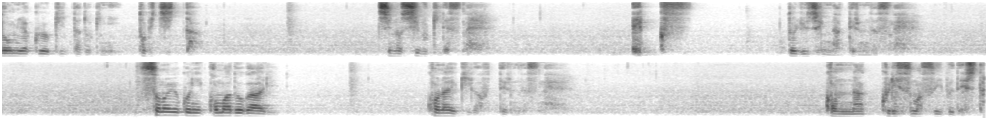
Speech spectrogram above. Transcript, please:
動脈を切った時に飛び散った血のしぶきですね。X という字になってるんですね。その横に小窓があり粉雪が降ってるんですね。こんなクリスマスイブでした。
